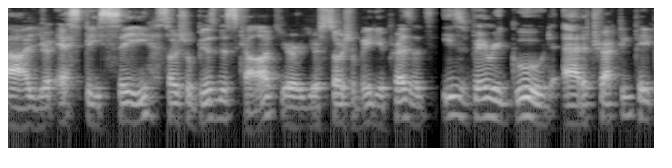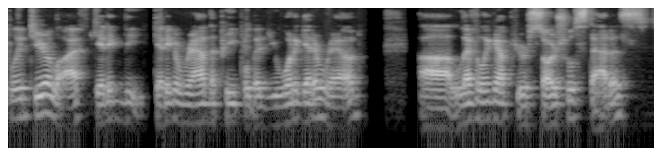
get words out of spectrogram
uh, your sbc social business card your your social media presence is very good at attracting people into your life getting the getting around the people that you want to get around uh, leveling up your social status,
